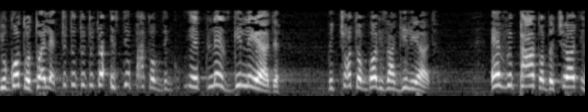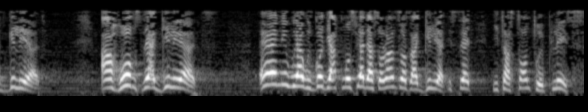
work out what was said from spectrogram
You go to toilet. It's still part of the place, Gilead. The church of God is a Gilead. Every part of the church is Gilead. Our homes, they are Gilead. Anywhere we go, the atmosphere that surrounds us are Gilead. He said it has turned to a place,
